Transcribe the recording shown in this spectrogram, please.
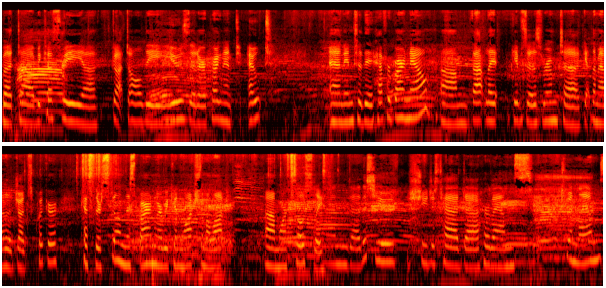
But uh, because we uh, got all the ewes that are pregnant out and into the heifer barn now, um, that gives us room to get them out of the jugs quicker because they're still in this barn where we can watch them a lot uh, more closely. And uh, this ewe, she just had uh, her lambs, twin lambs,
